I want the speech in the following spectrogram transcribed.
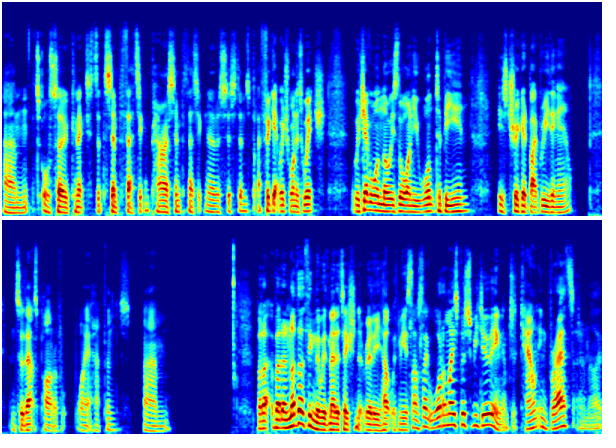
Um, it's also connected to the sympathetic and parasympathetic nervous systems, but I forget which one is which. Whichever one though is the one you want to be in is triggered by breathing out, and so that's part of why it happens. Um, but but another thing that with meditation that really helped with me is I was like, what am I supposed to be doing? I'm just counting breaths. I don't know.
